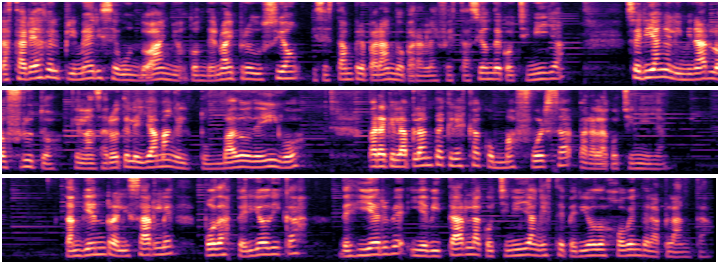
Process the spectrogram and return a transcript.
las tareas del primer y segundo año, donde no hay producción y se están preparando para la infestación de cochinilla, serían eliminar los frutos, que en Lanzarote le llaman el tumbado de higos, para que la planta crezca con más fuerza para la cochinilla. También realizarle podas periódicas, deshierve y evitar la cochinilla en este periodo joven de la planta.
